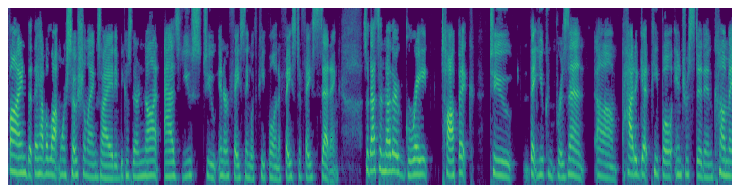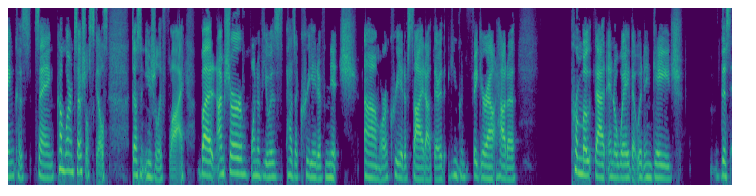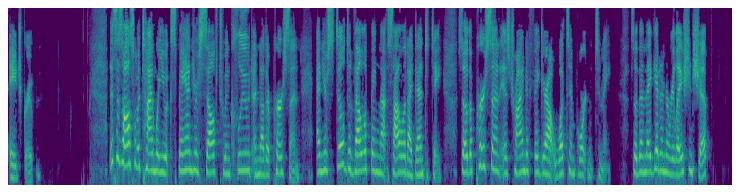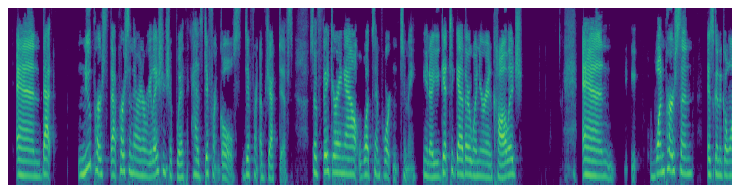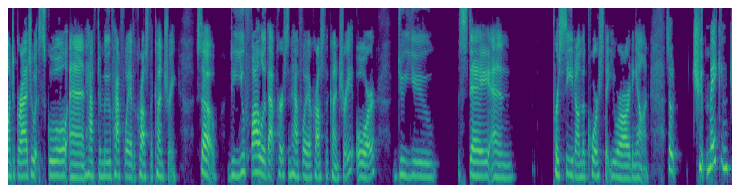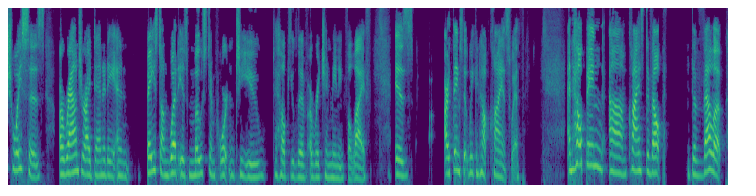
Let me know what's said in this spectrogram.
find that they have a lot more social anxiety because they're not as used to interfacing with people in a face-to-face -face setting. So that's another great topic to that you can present um, how to get people interested in coming because saying come learn social skills doesn't usually fly. But i'm sure one of you is has a creative niche um, or a creative side out there that you can figure out how to promote that in a way that would engage this age group. This is also a time where you expand yourself to include another person and you're still developing that solid identity. So the person is trying to figure out what's important to me so then they get in a relationship and that new person that person they're in a relationship with has different goals different objectives. So figuring out what's important to me. You know you get together when you're in college and one person is going to go on to graduate school and have to move halfway across the country. So do you follow that person halfway across the country or do you stay and proceed on the course that you are already on. So cho making choices around your identity and based on what is most important to you to help you live a rich and meaningful life is are things that we can help clients with. And helping um, clients develop develop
